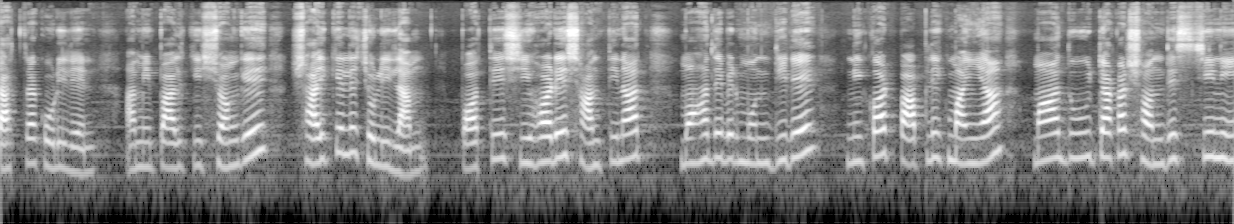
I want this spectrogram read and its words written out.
যাত্রা করিলেন। আমি পালকির সঙ্গে সাইকেলে চলিলাম। পথে শিহরে শান্তিনাথ মহাদেবের মন্দিরের নিকট পাবলিক মাইয়া মা দুই টাকার সন্দেশ চিনি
